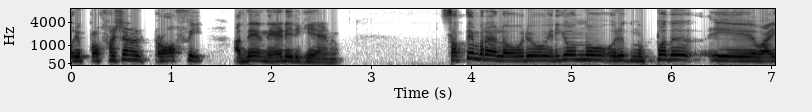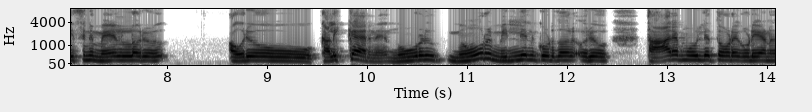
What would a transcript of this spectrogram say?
ഒരു പ്രൊഫഷണൽ ട്രോഫി അദ്ദേഹം നേടിയിരിക്കുകയാണ്. സത്യം പറയാലോ ഒരു എനിക്ക് തോന്നുന്നു ഒരു മുപ്പത് ഈ വയസ്സിന് മേലുള്ള ഒരു ഒരു കളിക്കാരന് നൂറിൽ നൂറ് മില്യൺ കൂടുതൽ ഒരു താരമൂല്യത്തോടെ കൂടിയാണ്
